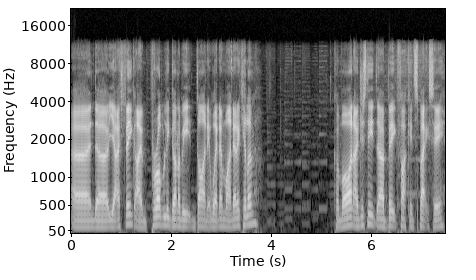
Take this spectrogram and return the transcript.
And, uh, yeah, I think I'm probably gonna be done. Wait, never mind. Did I kill him? Come on. I just need uh, big fucking specs here.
